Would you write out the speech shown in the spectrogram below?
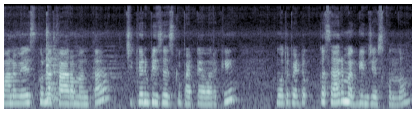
మనం వేసుకున్న కారం అంతా చికెన్ పీసెస్కి పట్టే వరకు మూత పెట్టి ఒక్కసారి మగ్గించేసుకుందాం.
